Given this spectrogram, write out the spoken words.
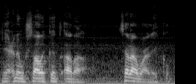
يعني مشاركة آراء. السلام عليكم.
